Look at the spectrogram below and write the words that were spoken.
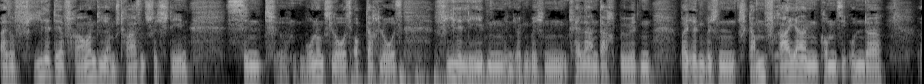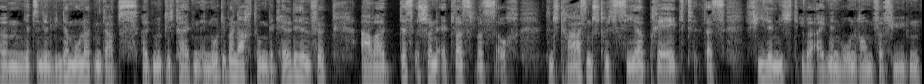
Also viele der Frauen, die am Straßenstrich stehen, sind äh, wohnungslos, obdachlos. Viele leben in irgendwelchen Kellern, Dachböden, bei irgendwelchen Stammfreiern kommen sie unter. Ähm, jetzt in den Wintermonaten gab's halt Möglichkeiten in Notübernachtung, der Kältehilfe. Aber das ist schon etwas, was auch den Straßenstrich sehr prägt, dass viele nicht über eigenen Wohnraum verfügen.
